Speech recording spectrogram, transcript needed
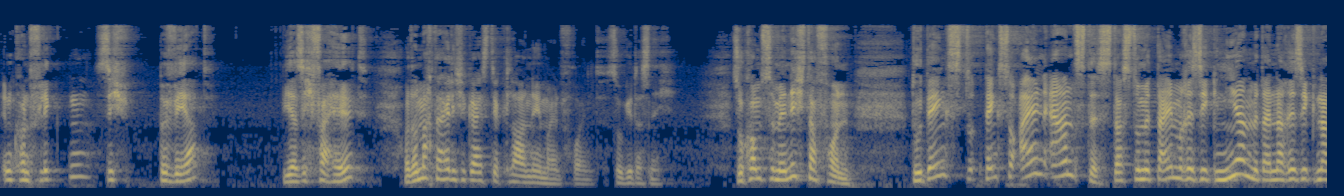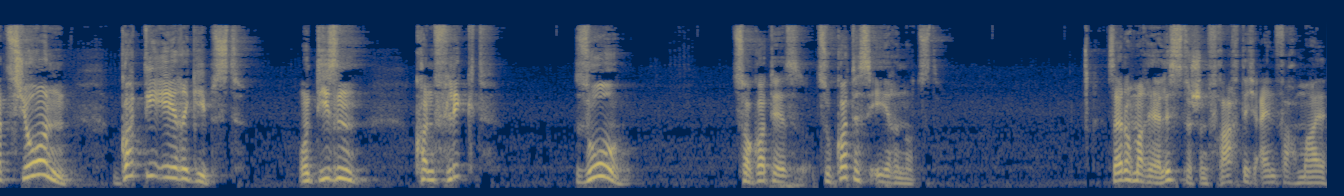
in Konflikten sich bewährt? Wie er sich verhält? Und dann macht der Heilige Geist dir klar, nee, mein Freund, so geht das nicht. So kommst du mir nicht davon. Du denkst, denkst du allen Ernstes, dass du mit deinem Resignieren, mit deiner Resignation Gott die Ehre gibst und diesen Konflikt so zur Gottes, zu Gottes Ehre nutzt. Sei doch mal realistisch und frag dich einfach mal,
